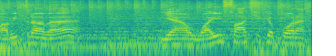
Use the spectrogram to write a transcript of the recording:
பவித்ராவை என் ஒய்ஃப் ஆக்கிக்க போகிறேன்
